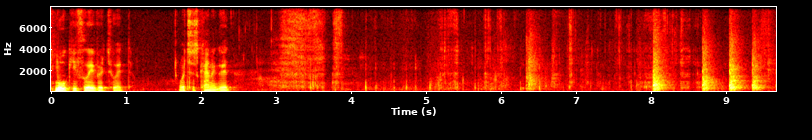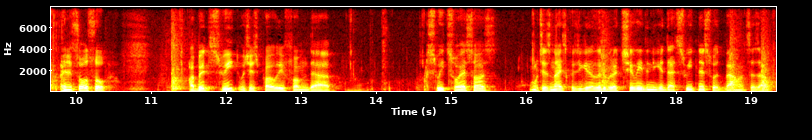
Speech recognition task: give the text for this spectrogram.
smoky flavor to it, which is kind of good. And it's also a bit sweet, which is probably from the sweet soy sauce, which is nice because you get a little bit of chili, then you get that sweetness, so it balances out.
